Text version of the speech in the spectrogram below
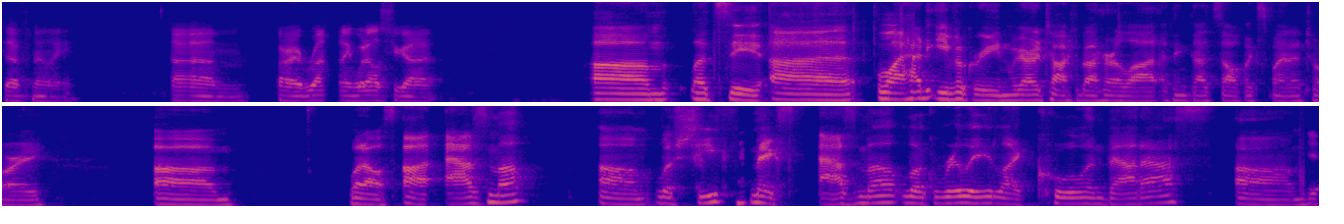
Definitely. Um, all right, running. What else you got? Um, let's see. Uh, well, I had Eva Green. We already talked about her a lot. I think that's self-explanatory. Um, what else? Uh, asthma. Um, Le Chiffre makes asthma look really like cool and badass. Um, Yeah.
